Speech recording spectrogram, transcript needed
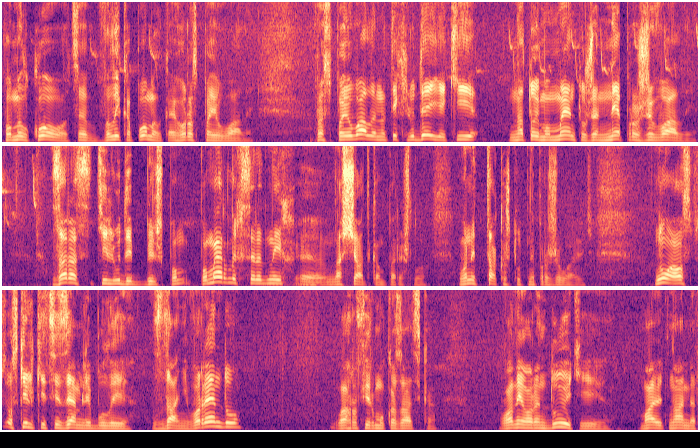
помилково, це велика помилка, його розпаювали. Розпаювали на тих людей, які на той момент уже не проживали. Зараз ті люди більш померлих серед них е, нащадкам перейшло. Вони також тут не проживають. Ну а оскільки ці землі були здані в оренду в агрофірму Козацька, вони орендують і мають намір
